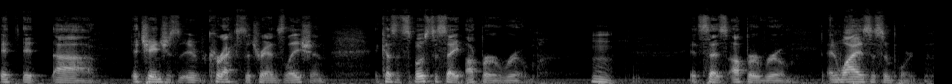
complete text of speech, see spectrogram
it it uh, it changes it corrects the translation because it's supposed to say upper room it says upper room and why is this important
